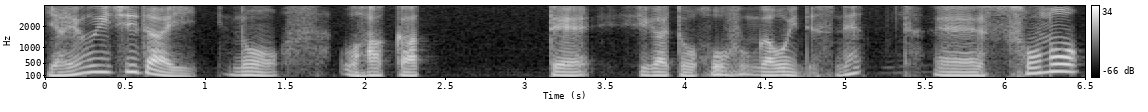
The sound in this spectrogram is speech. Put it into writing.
弥生時代のお墓って意外と豊富が多いんですね。えー、その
